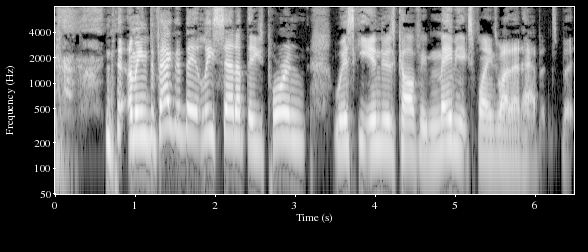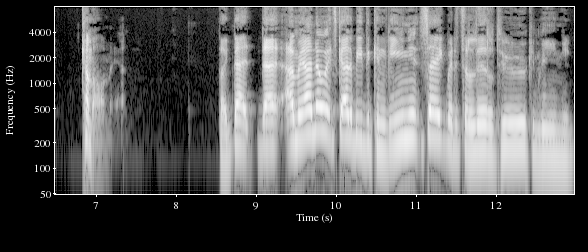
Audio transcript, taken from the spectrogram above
I mean, the fact that they at least set up that he's pouring whiskey into his coffee maybe explains why that happens, but come on, man. Like that, that, I mean, I know it's got to be the convenience sake, but it's a little too convenient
